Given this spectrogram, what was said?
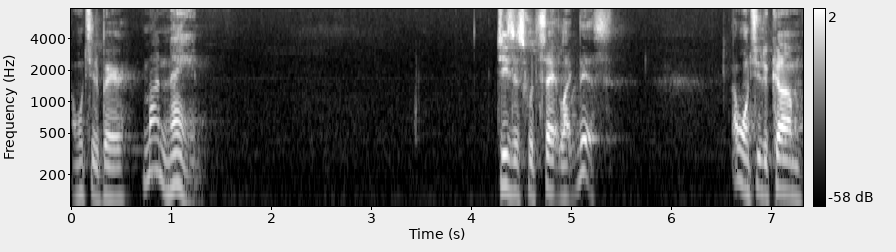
I want you to bear my name. Jesus would say it like this I want you to come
